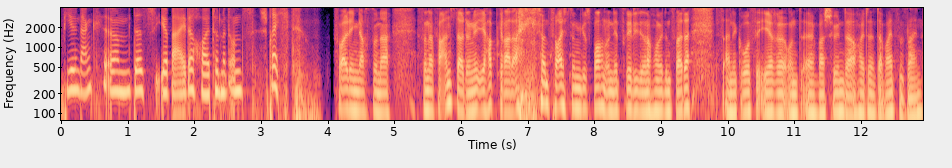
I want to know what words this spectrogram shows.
Vielen Dank, ähm, dass ihr beide heute mit uns sprecht. Vor allen Dingen nach so einer, so einer Veranstaltung. Ne? Ihr habt gerade eigentlich schon zwei Stunden gesprochen und jetzt redet ihr nochmal mit uns weiter. Das ist eine große Ehre und äh, war schön, da heute dabei zu sein.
